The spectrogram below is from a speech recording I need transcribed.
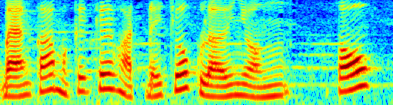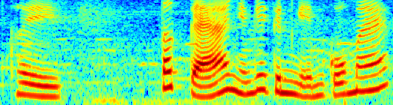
bạn có một cái kế hoạch để chốt lợi nhuận tốt thì tất cả những cái kinh nghiệm của mát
